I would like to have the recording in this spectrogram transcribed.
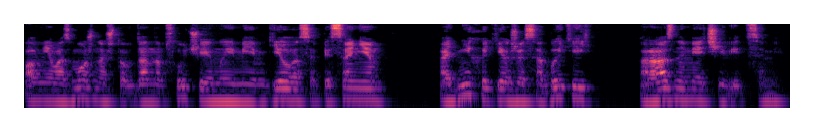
Вполне возможно, что в данном случае мы имеем дело с описанием одних и тех же событий разными очевидцами.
